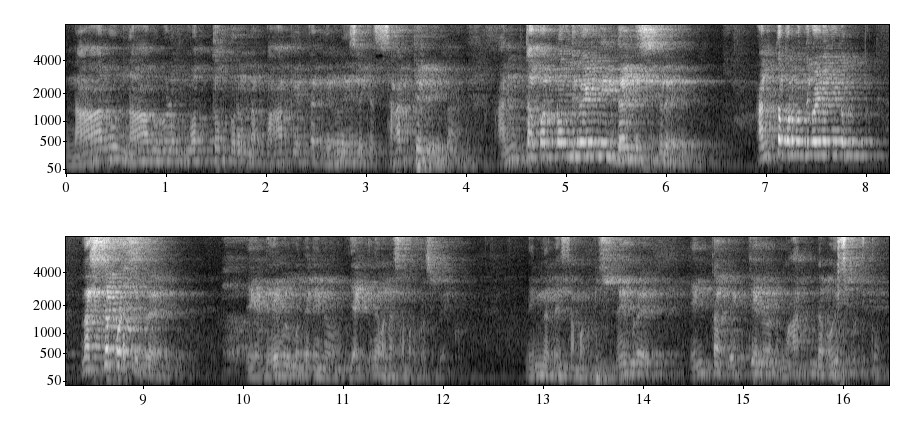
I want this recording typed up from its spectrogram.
ನಾನು ನಾವುಗಳು ಮತ್ತೊಬ್ಬರನ್ನ ಪಾಪಿ ಅಂತ ನಿರ್ಣಯಿಸಲಿಕ್ಕೆ ಸಾಧ್ಯವೇ ಇಲ್ಲ. ಅಂಥವರನ್ನೊಂದು ವೇಳೆ ನೀನು ದಂಡಿಸಿದ್ರೆ ಅಂಥವರನ್ನೊಂದು ವೇಳೆ ನೀನು ನಷ್ಟಪಡಿಸಿದ್ರೆ, ಈಗ ದೇವರ ಮುಂದೆ ನೀನು ಯಜ್ಞವನ್ನು ಸಮರ್ಪಿಸಬೇಕು. ನಿನ್ನನ್ನೇ ಸಮರ್ಪಿಸು. ದೇವರೇ ಎಂಥ ವ್ಯಕ್ತಿಯನ್ನು ನನ್ನ ಮಾತಿಂದ ನೋಯಿಸ್ಬಿಟ್ಟಿದ್ದೇನೆ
